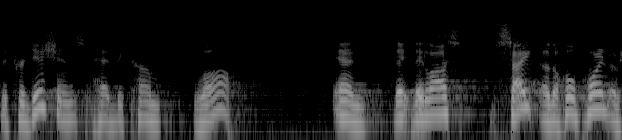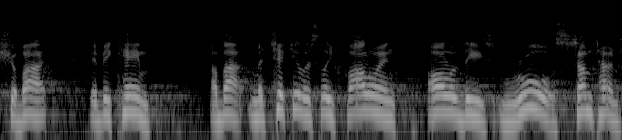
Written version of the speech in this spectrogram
the traditions had become law. And they, they lost sight of the whole point of Shabbat. It became about meticulously following all of these rules, sometimes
